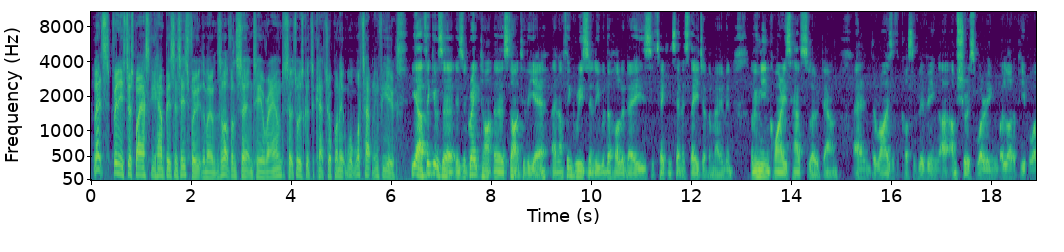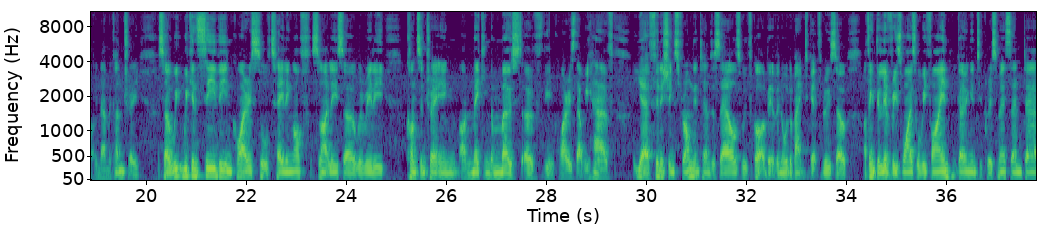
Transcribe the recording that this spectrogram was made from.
Let's finish just by asking how business is for you at the moment. There's a lot of uncertainty around, so it's always good to catch up on it. What, what's happening for you? Yeah, I think it was a it was a great uh, start to the year, and I think recently with the holidays taking centre stage at the moment, I think the inquiries have slowed down and the rise of the cost of living, I'm sure it's worrying a lot of people up and down the country. So we, we can see the inquiries sort of tailing off slightly. So we're really concentrating on making the most of the inquiries that we have. Yeah, finishing strong in terms of sales. We've got a bit of an order bank to get through. So I think deliveries wise we'll be fine going into Christmas. And uh,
